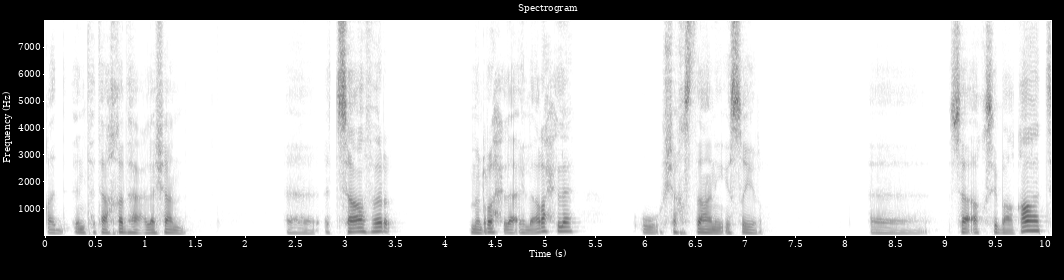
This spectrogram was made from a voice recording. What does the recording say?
قد انت تاخذها علشان آه تسافر من رحلة إلى رحلة وشخص ثاني يصير آه سائق سباقات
